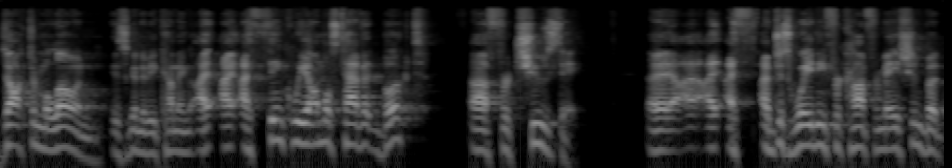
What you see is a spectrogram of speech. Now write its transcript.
Dr. Malone is going to be coming. I, I, I, think we almost have it booked uh, for Tuesday. I, I, am just waiting for confirmation, but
